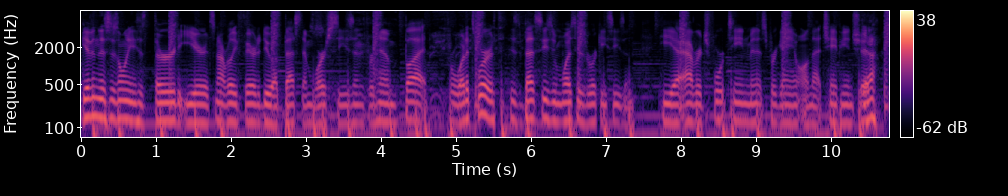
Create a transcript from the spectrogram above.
given this is only his third year, it's not really fair to do a best and worst season for him. But for what it's worth, his best season was his rookie season. He uh, averaged 14 minutes per game on that championship. Yeah.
